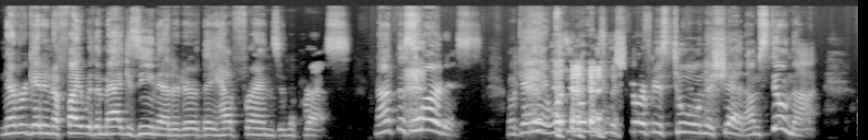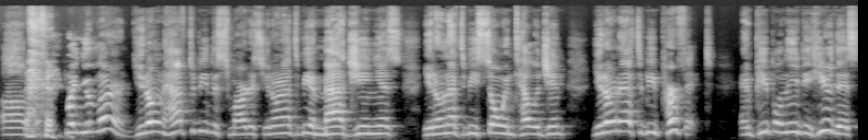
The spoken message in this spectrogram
Never get in a fight with a magazine editor. They have friends in the press. Not the smartest. Okay, it wasn't always the sharpest tool in the shed. I'm still not. Um, but you learn. You don't have to be the smartest. You don't have to be a math genius. You don't have to be so intelligent. You don't have to be perfect and people need to hear this.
